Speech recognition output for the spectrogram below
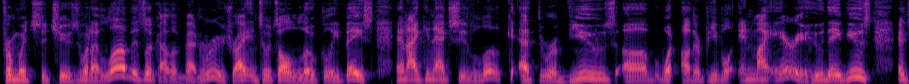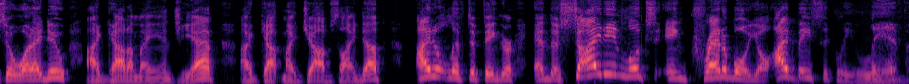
from which to choose. What I love is look, I live in Baton Rouge, right? And so it's all locally based. And I can actually look at the reviews of what other people in my area, who they've used. And so what I do, I got on my Angi app, I got my jobs lined up. I don't lift a finger, and the siding looks incredible, y'all. I basically live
